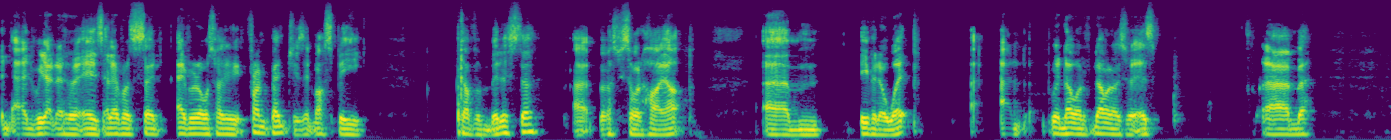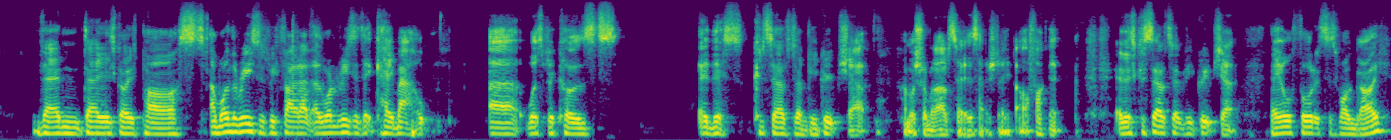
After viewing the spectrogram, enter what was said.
and, and we don't know who it is, and everyone said everyone was saying front benches. It must be government minister. Uh, must be someone high up, um, even a whip, and when no one no one knows who it is. Um, then days goes past, and one of the reasons we found out, and one of the reasons it came out, uh, was because in this Conservative MP group chat, I'm not sure I'm allowed to say this actually. Oh fuck it! In this Conservative MP group chat, they all thought it's this one guy,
